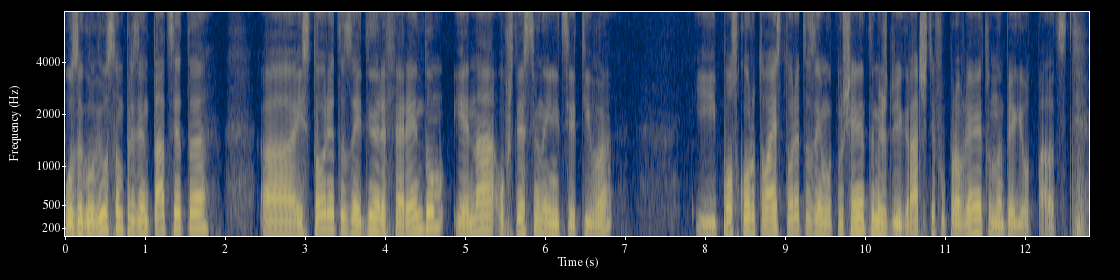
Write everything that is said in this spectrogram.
Озаглавил съм презентацията а, историята за един референдум и една обществена инициатива. И по-скоро това е историята за взаимоотношенията между играчите в управлението на БГ отпадъците.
